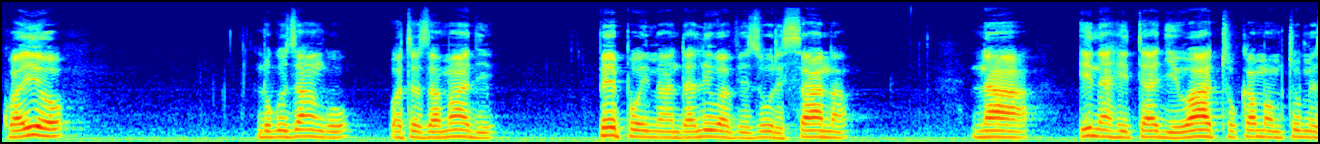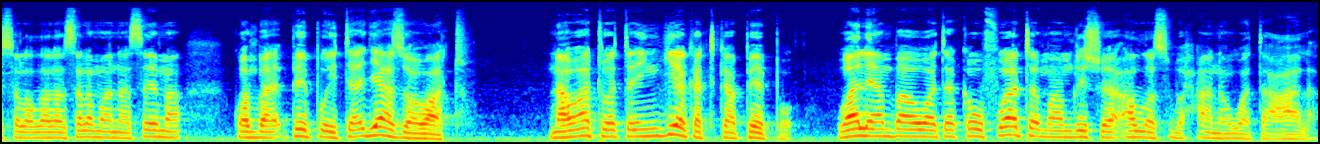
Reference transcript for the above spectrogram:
Kwa hiyo ndugu zangu watazamaji pepo imeandaliwa vizuri sana na inahitaji watu kama mtume salllah alih anasema kwamba pepo itajazwa watu na watu wataingia katika pepo wale ambao watakaofuata maamrisho ya allah subhanahu wataala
